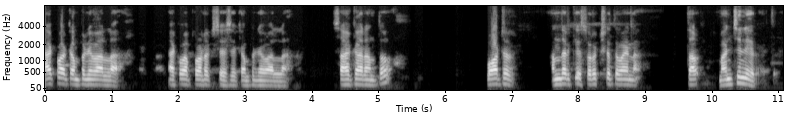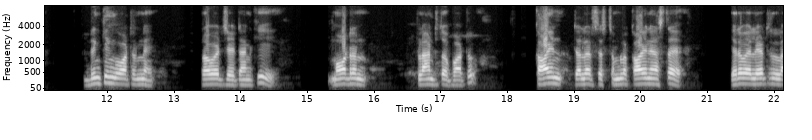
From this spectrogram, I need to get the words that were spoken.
ఆక్వా కంపెనీ వాళ్ళ ఆక్వా ప్రొడక్ట్స్ చేసే కంపెనీ వాళ్ళ సహకారంతో వాటర్ అందరికీ సురక్షితమైన త- మంచినీరు డ్రింకింగ్ వాటర్ని ప్రొవైడ్ చేయడానికి మోడర్న్ ప్లాంట్తో పాటు కాయిన్ టెల్లర్ సిస్టంలో కాయిన్ వేస్తే ఇరవై లీటర్ల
